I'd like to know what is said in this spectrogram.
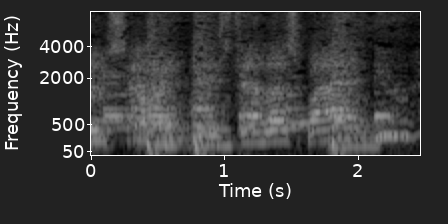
blue sky. Please tell us why you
